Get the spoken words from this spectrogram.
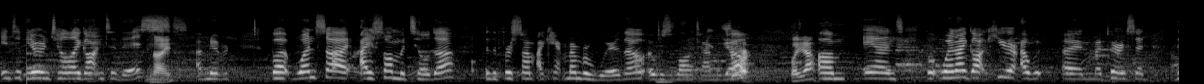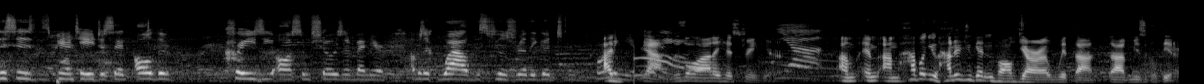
into theater until I got into this. Nice. I've never, but once I, I saw Matilda for the first time, I can't remember where though. It was a long time ago. Sure. But yeah. Um, and but when I got here, I w- and my parents said this is this Pantages and all the crazy awesome shows I've been here. I was like, wow, this feels really good to be I, performing here. yeah, there's a lot of history here. Yeah. Um, and um, how about you? How did you get involved, Yara, with uh, uh, musical theater?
